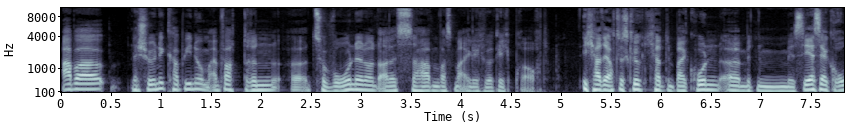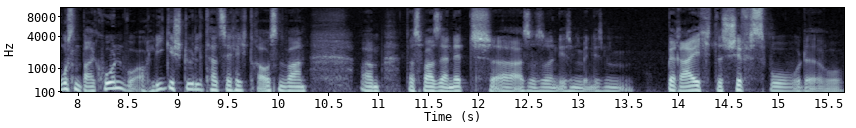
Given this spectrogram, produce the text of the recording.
aber eine schöne Kabine, um einfach drin äh, zu wohnen und alles zu haben, was man eigentlich wirklich braucht. Ich hatte auch das Glück, ich hatte einen Balkon äh, mit einem sehr, sehr großen Balkon, wo auch Liegestühle tatsächlich draußen waren. Ähm, das war sehr nett, äh, also so in diesem, in diesem Bereich des Schiffs, wo, wo, wo,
